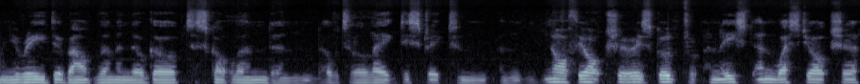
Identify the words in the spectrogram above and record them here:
when you read about them and they'll go up to Scotland and over to the Lake District and, and North Yorkshire is good for, and East and West Yorkshire,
